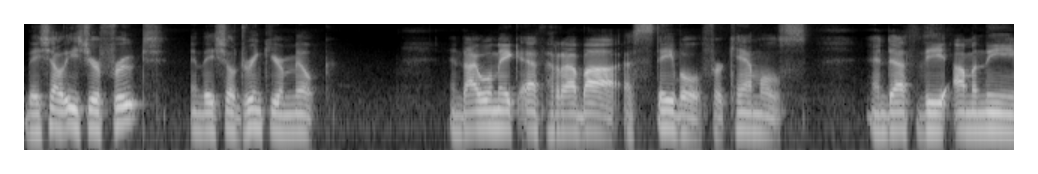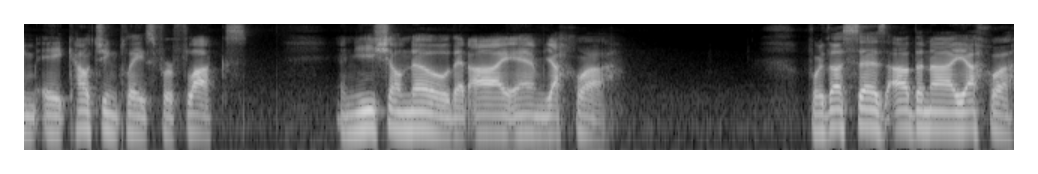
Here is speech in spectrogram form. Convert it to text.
They shall eat your fruit and they shall drink your milk. And I will make Eth a stable for camels, and Eth the Ammonim a couching place for flocks. And ye shall know that I am Yahweh. For thus says Adonai Yahweh,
